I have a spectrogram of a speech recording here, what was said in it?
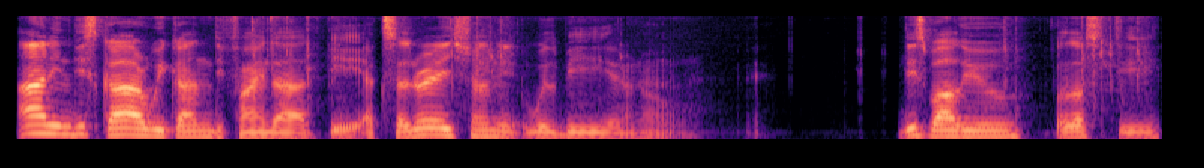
And in this car, we can define that the acceleration will be, I don't know, this value, velocity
